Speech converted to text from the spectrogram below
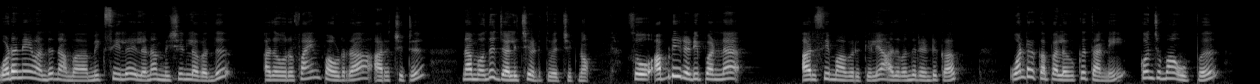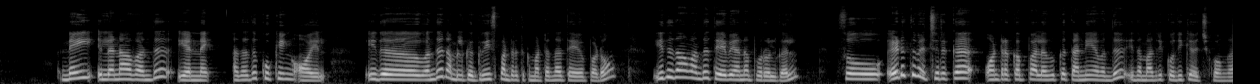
உடனே வந்து நம்ம மிக்சியில் இல்லைன்னா மிஷினில் வந்து அதை ஒரு ஃபைன் பவுடராக அரைச்சிட்டு நம்ம வந்து ஜலிச்சு எடுத்து வச்சுக்கணும். ஸோ அப்படி ரெடி பண்ண அரிசி மாவு இருக்கு இல்லையா அது வந்து ரெண்டு கப் ஒன்றரை கப் அளவுக்கு தண்ணி கொஞ்சமாக உப்பு நெய் இல்லைன்னா வந்து எண்ணெய் அதாவது குக்கிங் ஆயில் இது வந்து நம்மளுக்கு க்ரீஸ் பண்ணுறதுக்கு மட்டும்தான் தேவைப்படும். இதுதான் வந்து தேவையான பொருள்கள். ஸோ எடுத்து வச்சிருக்க ஒன்றரை கப் அளவுக்கு தண்ணியை வந்து இந்த மாதிரி கொதிக்க வச்சுக்கோங்க.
